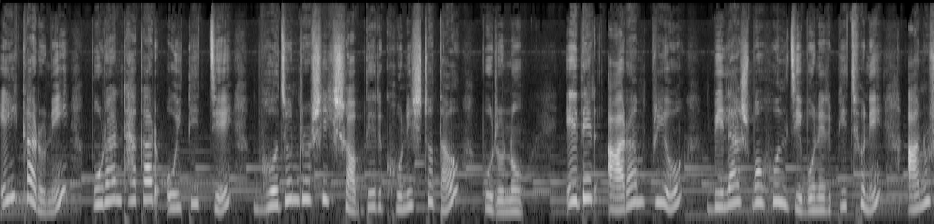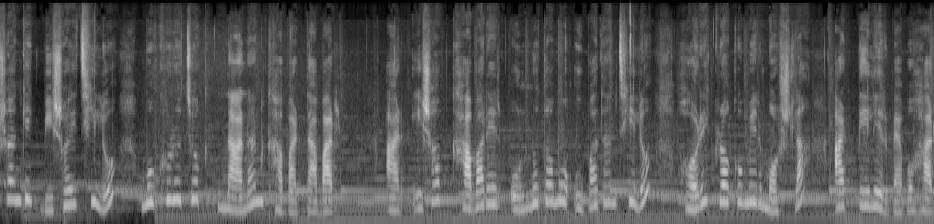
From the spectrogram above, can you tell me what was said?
এই কারণেই পুরান ঢাকার ঐতিহ্যে ভোজনরসিক শব্দের ঘনিষ্ঠতাও পুরনো। এদের আরামপ্রিয়, বিলাসবহুল জীবনের পিছনে আনুষাঙ্গিক বিষয় ছিল মুখরোচক নানান খাবার দাবার। আর এসব খাবারের অন্যতম উপাদান ছিল হরেক রকমের মশলা আর তেলের ব্যবহার।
